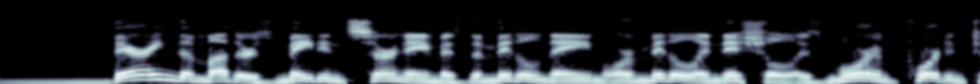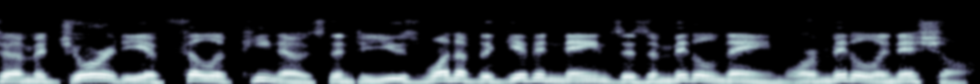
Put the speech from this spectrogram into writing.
Bearing the mother's maiden surname as the middle name or middle initial is more important to a majority of Filipinos than to use one of the given names as a middle name or middle initial.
